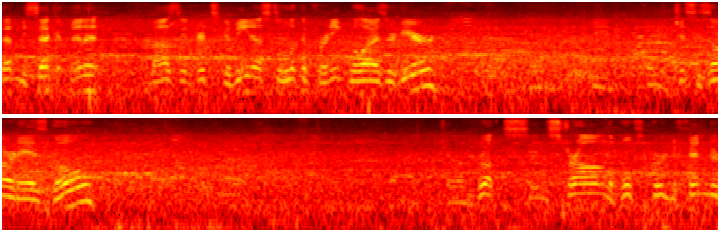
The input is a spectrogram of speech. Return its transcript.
72nd minute. Bosnia and Herzegovina still looking for an equalizer here. From Gyasi Zardes goal. John Brooks in strong. The Wolfsburg defender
